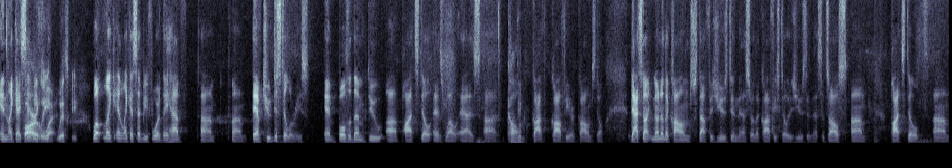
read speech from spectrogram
and like I said barley before, whiskey. Well, like and like I said before, they have um, um, they have two distilleries, and both of them do uh, pot still as well as uh, Column. co- Coffey or column still. That's not none of the column stuff is used in this, or the Coffey still is used in this. It's all um, pot still. Um,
